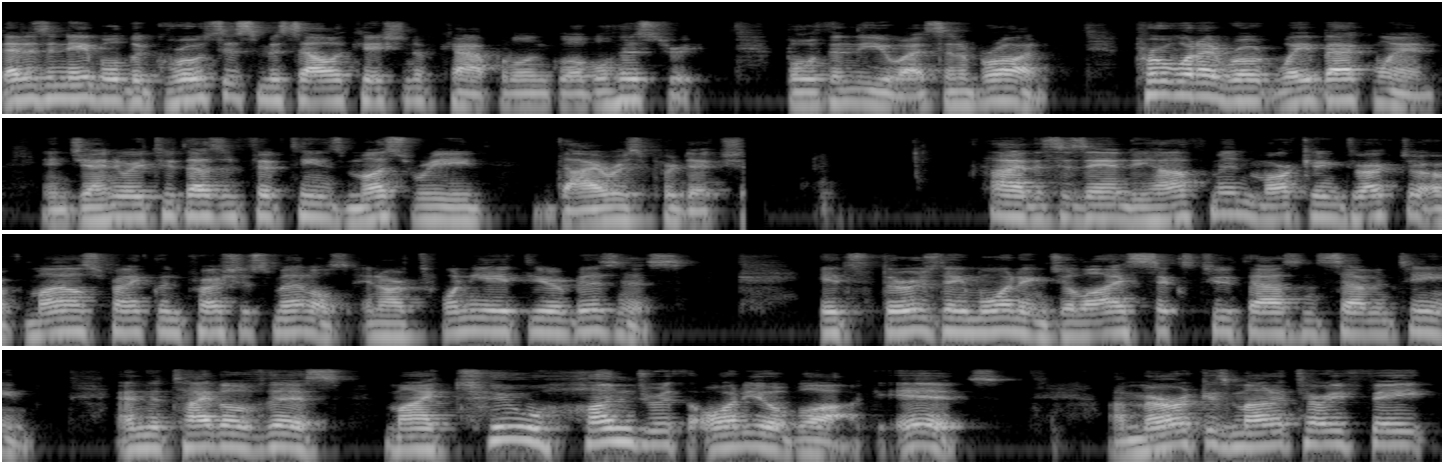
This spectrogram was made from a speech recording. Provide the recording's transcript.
that has enabled the grossest misallocation of capital in global history, both in the US and abroad. Per what I wrote way back when, in January 2015's must read Direst Prediction. Hi, this is Andy Hoffman, Marketing Director of Miles Franklin Precious Metals in our 28th year of business. It's Thursday morning, July 6, 2017, and the title of this, my 200th audio blog, is America's Monetary Fate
